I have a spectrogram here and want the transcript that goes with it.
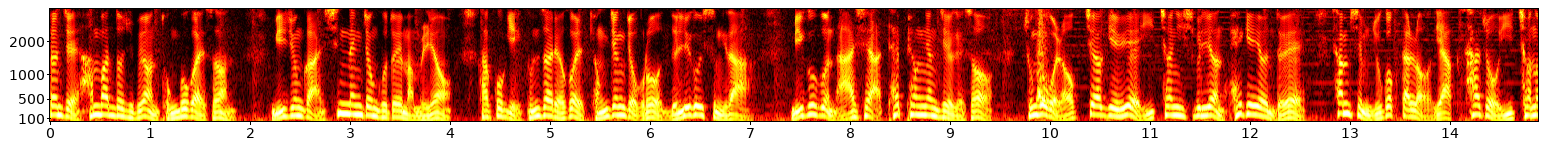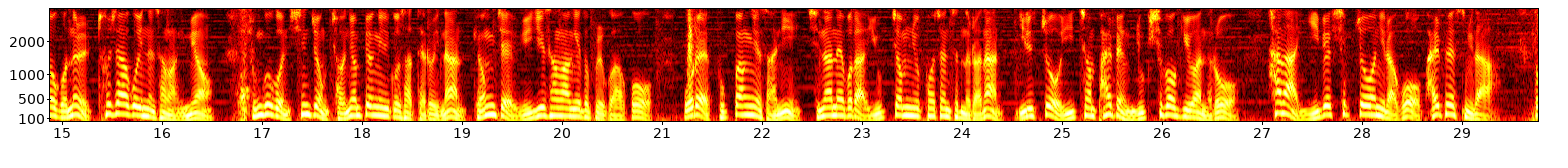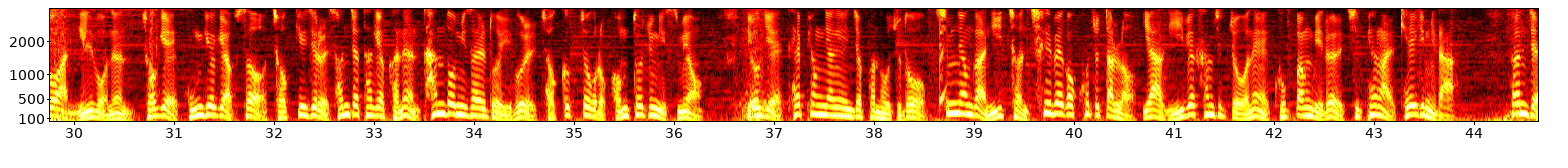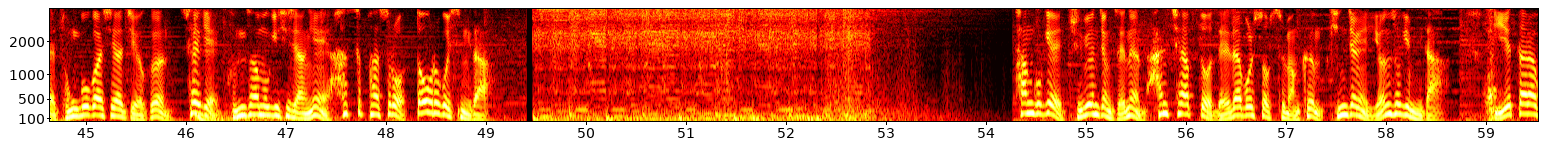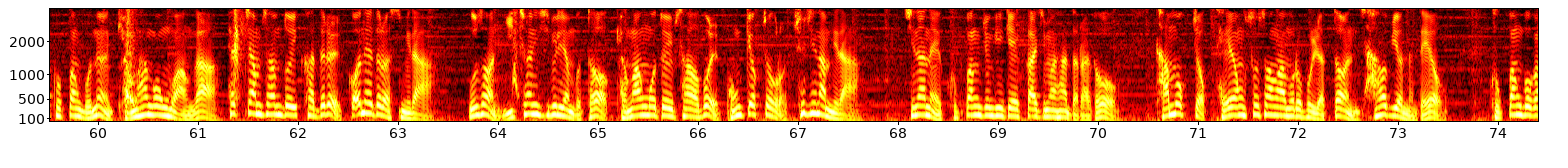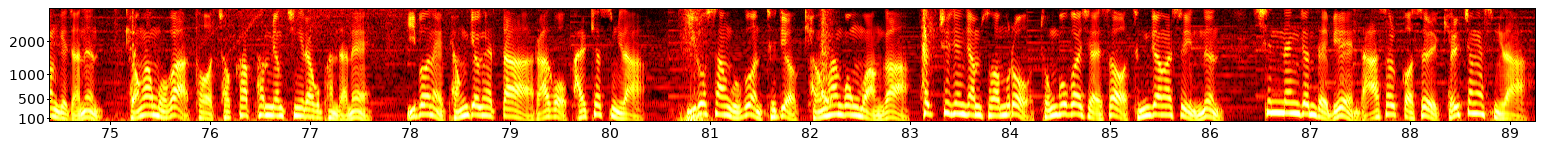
현재 한반도 주변 동북아에선 미중 간 신냉전 구도에 맞물려 각국이 군사력을 경쟁적으로 늘리고 있습니다. 미국은 아시아 태평양 지역에서 중국을 억제하기 위해 2021년 회계연도에 36억 달러 약 4조 2천억 원을 투자하고 있는 상황이며 중국은 신종 전염병 19 사태로 인한 경제 위기 상황에도 불구하고 올해 국방 예산이 지난해보다 6.6% 늘어난 1조 2,860억 위안으로 하나 210조 원이라고 발표했습니다. 또한 일본은 적의 공격에 앞서 적 기지를 선제 타격하는 탄도미사일 도입을 적극적으로 검토 중에 있으며 여기에 태평양에 인접한 호주도 10년간 2,700억 호주 달러 약 230조 원의 국방비를 집행할 계획입니다. 현재 동북아시아 지역은 세계 군사무기 시장의 핫스팟으로 떠오르고 있습니다. 한국의 주변 정세는 한치 앞도 내다볼 수 없을 만큼 긴장의 연속입니다. 이에 따라 국방부는 경항공모함과 핵잠수함 도입 카드를 꺼내들었습니다. 우선 2021년부터 경항모 도입 사업을 본격적으로 추진합니다. 지난해 국방중기계획까지만 하더라도 다목적 대형 수성함으로 불렸던 사업이었는데요. 국방부 관계자는 경항모가 더 적합한 명칭이라고 판단해 이번에 변경했다라고 밝혔습니다. 이로써 한국은 드디어 경항공모함과 핵추진 잠수함으로 동북아시아에서 등장할 수 있는 신냉전 대비에 나설 것을 결정했습니다.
